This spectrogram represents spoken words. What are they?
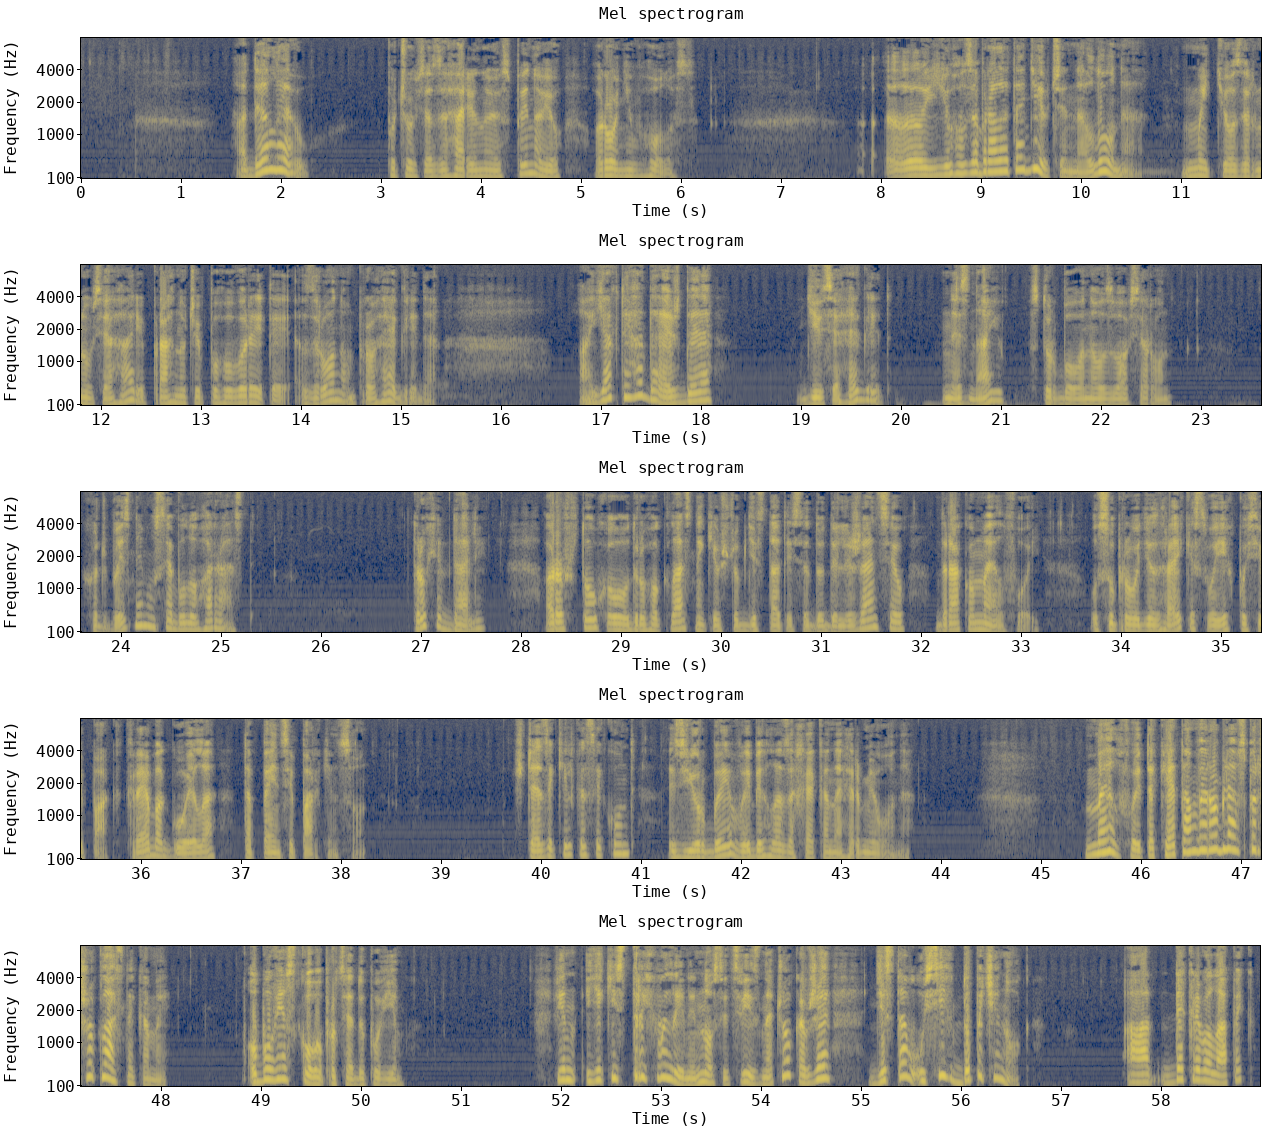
А де Лев? почувся за Гарріною спиною Ронів голос. Е, його забрала та дівчина, Луна. Миттю озирнувся Гаррі, прагнучи поговорити з Роном про Гегріда. А як ти гадаєш, де дівся Гегрід? Не знаю, стурбовано озвався Рон. Хоч би з ним усе було гаразд. Трохи далі розштовхував другокласників, щоб дістатися до диліжанців Драко Мелфой у супроводі зграйки своїх посіпак Креба, Гойла та Пенсі Паркінсон. Ще за кілька секунд з юрби вибігла захекана Герміона. Мелфой таке там виробляв з першокласниками. Обов'язково про це доповім. Він якісь три хвилини носить свій значок, а вже дістав усіх до печінок. А де криволапик?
